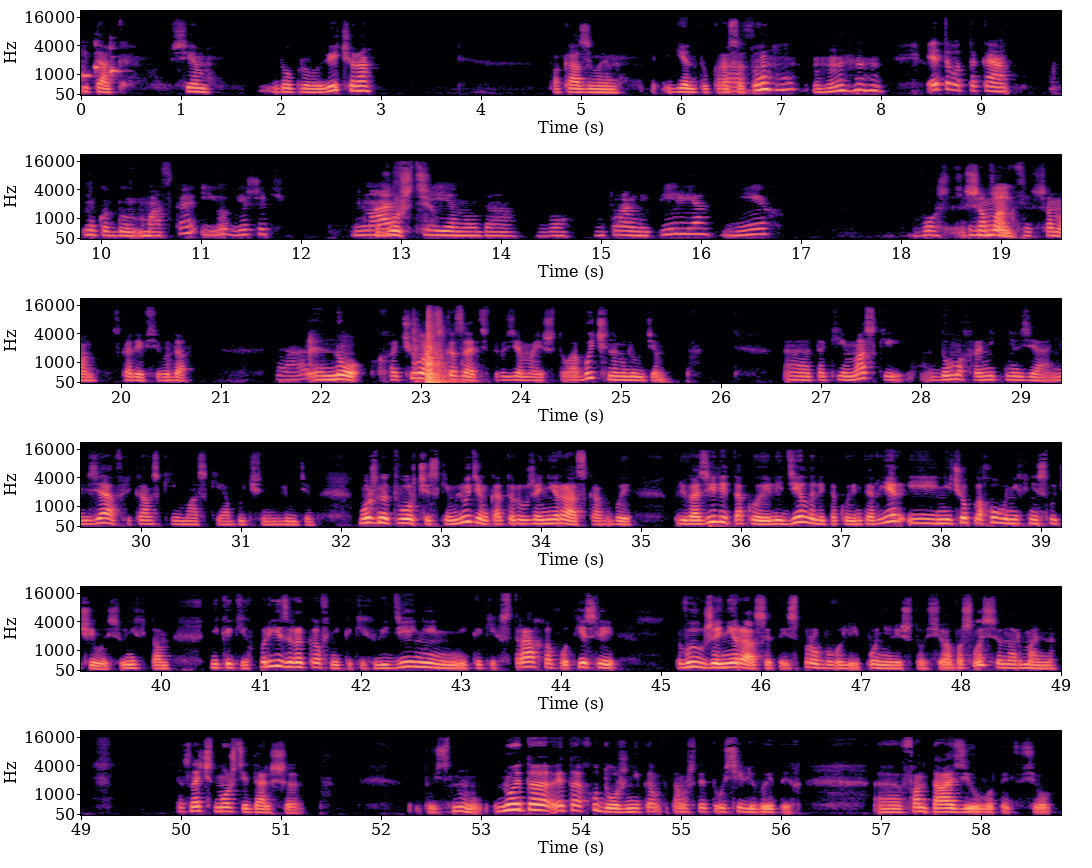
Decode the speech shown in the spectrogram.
Итак, всем доброго вечера. Показываем енту красоту. красоту. Угу. Это вот такая, ну, как бы маска, ее вешать на Вождь. стену, да. Во. Натуральные перья, мех, вождь Шаман, индейцев. шаман, скорее всего, да. Так. Э, Но хочу вам сказать, друзья мои, что обычным людям э, такие маски дома хранить нельзя. Нельзя африканские маски обычным людям. Можно творческим людям, которые уже не раз как бы привозили такое или делали такой интерьер, и ничего плохого у них не случилось. У них там никаких призраков, никаких видений, никаких страхов. Вот если вы уже не раз это испробовали и поняли, что все обошлось, все нормально, значит, можете дальше то есть, ну, ну это, это художникам, потому что это усиливает их э, фантазию, вот это все,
